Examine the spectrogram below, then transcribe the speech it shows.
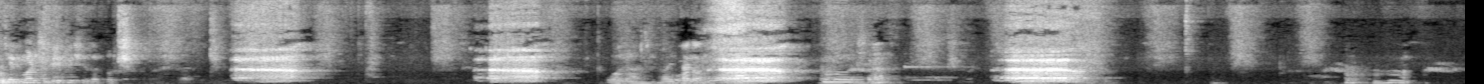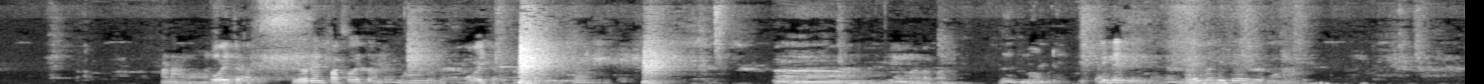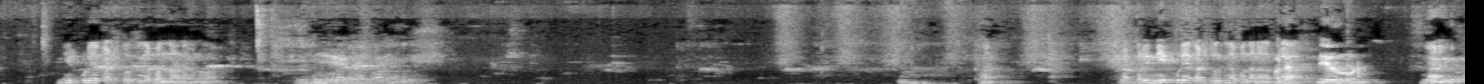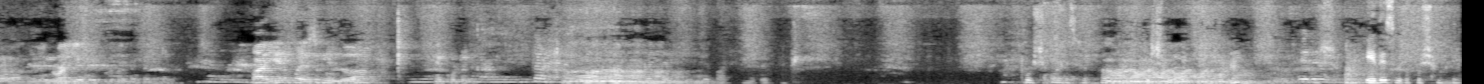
ಚೆಕ್ ಮಾಡಿಸಿ ಬಿ ಪಿ ಶುಗರ್ ಹೋದ ಹಣ ಹೋಯ್ತು. ಯೂರಿನ್ ಪಾಸ್ ಹೋಯ್ತು ಅಂದ್ರೆ ಹೋಯ್ತು. ಏನು ಮಾಡಪ್ಪ ಇದು ಮಾಡಿಬಿಡಿ ಇಲ್ಲ ಇಲ್ಲ ಲೈವಲ್ಲಿ ಇದೆ ನೀರು ಕುಡಿಯೋಕೆ ಅಷ್ಟು ದಿನ ಬಂದಾಣ ಅವನು ಹಾ? ಬರೀ ನೀರು ಕುಡಿಯೋಕೆ ಅಷ್ಟು ದಿನ ಬಂದಾಣ ನೀರು ನೋಡೋಣ ಪಾ ಏನಪ್ಪ ಹೆಸರು ನಿಂದು ನೀರು ಕೊಟ್ಟು ಪುಷ್ ಮಾಡಿ ಸ್ವಲ್ಪ ಎದೆ ಸ್ವಲ್ಪ ಪುಷ್ ಮಾಡಿ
